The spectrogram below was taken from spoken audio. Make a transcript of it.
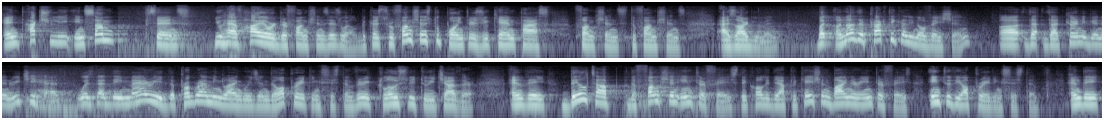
And actually, in some sense, you have high order functions as well, because through functions to pointers, you can pass functions to functions as argument. But another practical innovation uh, that, that Kernighan and Ritchie had was that they married the programming language and the operating system very closely to each other. And they built up the function interface, they call it the application binary interface, into the operating system. And they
